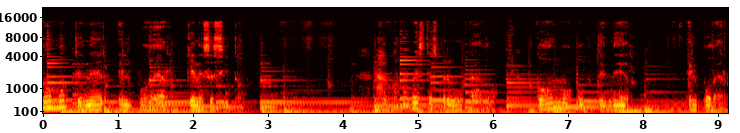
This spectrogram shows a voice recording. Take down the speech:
¿Cómo tener el poder que necesito? ¿Alguna vez te has preguntado cómo obtener el poder?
